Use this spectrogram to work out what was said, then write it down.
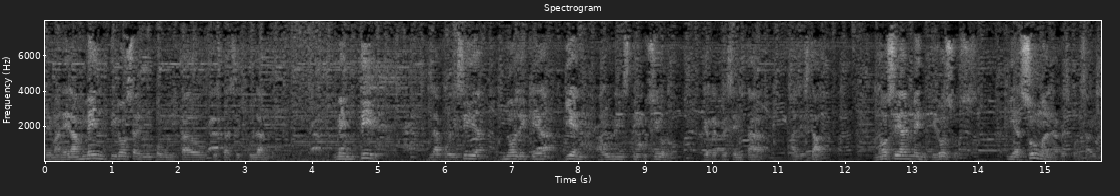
de manera mentirosa en un comunicado que está circulando. Mentir, la policía no le queda bien a una institución que representa al Estado. No sean mentirosos y asuman la responsabilidad.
